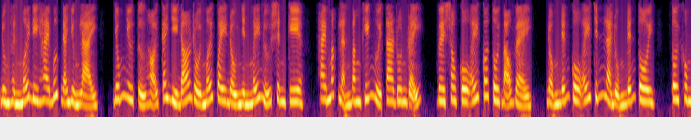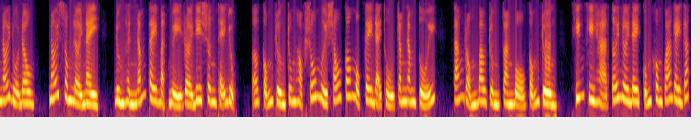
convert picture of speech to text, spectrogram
đường hình mới đi hai bước đã dừng lại, giống như tự hỏi cái gì đó rồi mới quay đầu nhìn mấy nữ sinh kia, hai mắt lạnh băng khiến người ta run rẩy. về sau cô ấy có tôi bảo vệ, động đến cô ấy chính là đụng đến tôi, tôi không nói đùa đâu, nói xong lời này, đường hình nắm tay Bạch Ngụy rời đi sân thể dục ở cổng trường trung học số 16 có một cây đại thụ trăm năm tuổi, tán rộng bao trùm toàn bộ cổng trường, khiến khi hạ tới nơi đây cũng không quá gây gắt,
